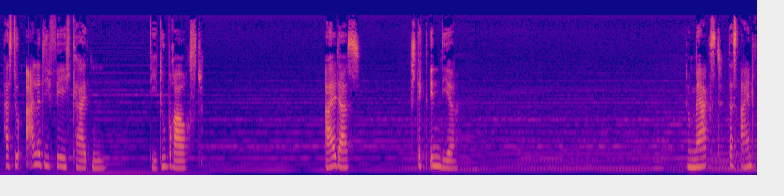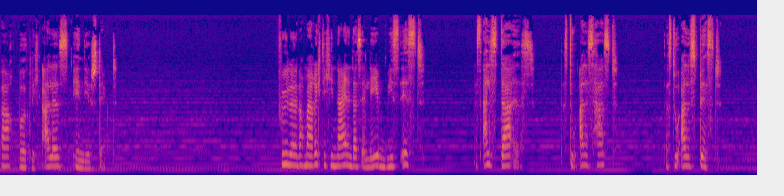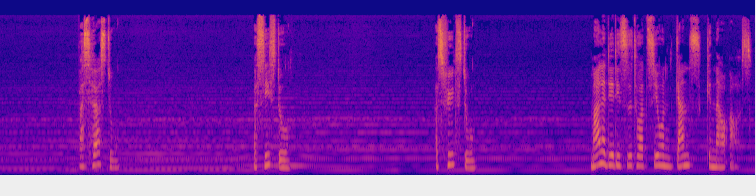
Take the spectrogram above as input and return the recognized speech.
hast du alle die Fähigkeiten, die du brauchst. All das steckt in dir. Du merkst, dass einfach wirklich alles in dir steckt. Fühle nochmal richtig hinein in das Erleben, wie es ist, dass alles da ist, dass du alles hast, dass du alles bist. Was hörst du? Was siehst du? Was fühlst du? Male dir diese Situation ganz genau aus.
